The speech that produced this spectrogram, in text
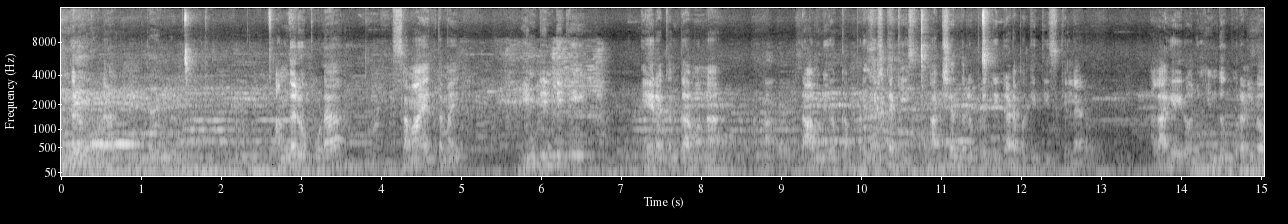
అందరూ కూడా అందరూ కూడా సమాయత్తమై ఇంటింటికి ఏ రకంగా మొన్న రాముడి యొక్క ప్రతిష్టకి అక్షంతలు ప్రతి గడపకి తీసుకెళ్ళారు. అలాగే ఈరోజు హిందూపురంలో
